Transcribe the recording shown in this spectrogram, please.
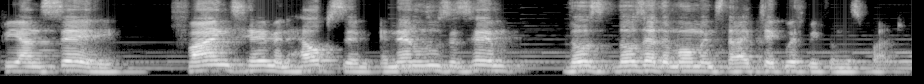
fiance finds him and helps him, and then loses him, those, those are the moments that I take with me from this project.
